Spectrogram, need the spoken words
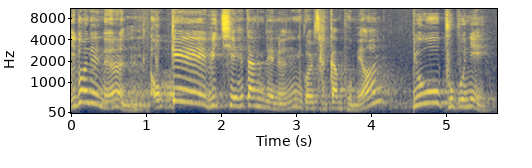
이번에는 어깨 위치에 해당되는 걸 잠깐 보면 요 부분이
